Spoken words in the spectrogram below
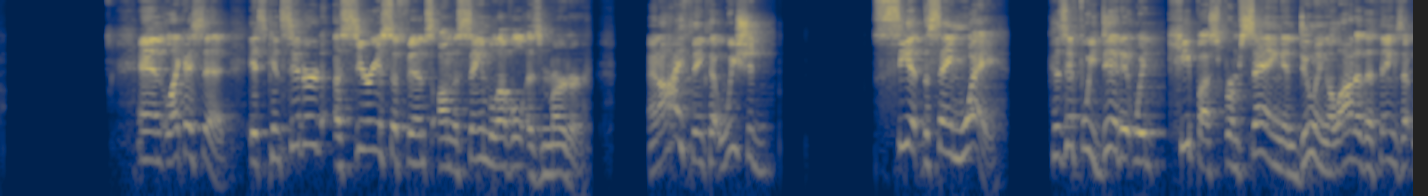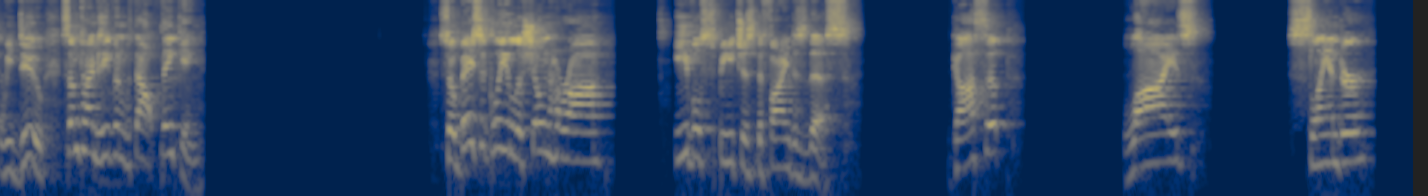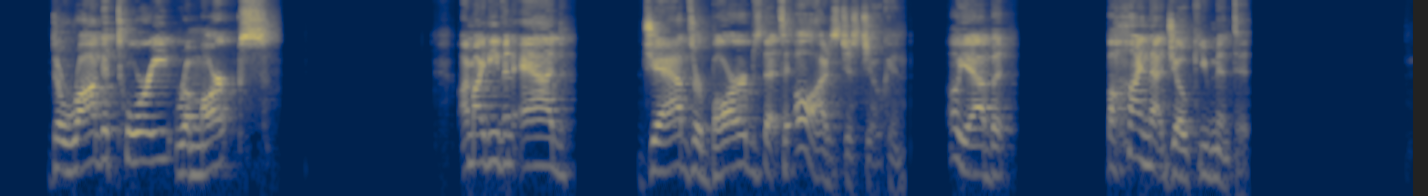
And like I said, it's considered a serious offense on the same level as murder. And I think that we should see it the same way. Because if we did, it would keep us from saying and doing a lot of the things that we do, sometimes even without thinking. So basically, Lashon Hara, evil speech, is defined as this gossip, lies, slander, derogatory remarks. I might even add jabs or barbs that say, oh, I was just joking. Oh, yeah, but behind that joke, you meant it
